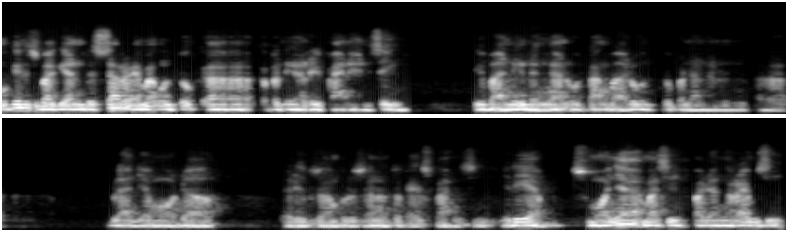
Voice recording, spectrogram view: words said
mungkin sebagian besar memang untuk uh, kepentingan refinancing dibanding dengan utang baru untuk penanganan uh, belanja modal dari perusahaan-perusahaan untuk ekspansi. Jadi ya semuanya masih pada ngerem sih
